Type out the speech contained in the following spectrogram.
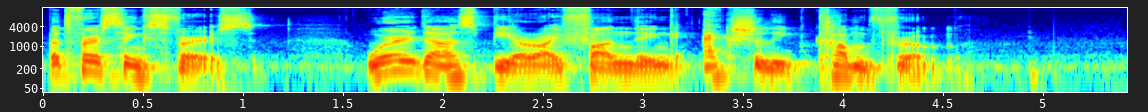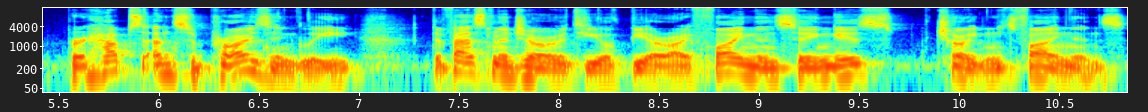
But first things first, where does BRI funding actually come from? Perhaps unsurprisingly, the vast majority of BRI financing is Chinese finance.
